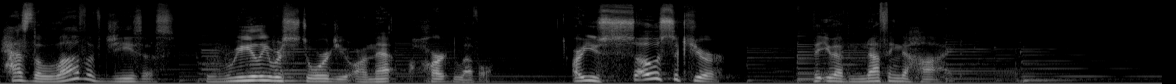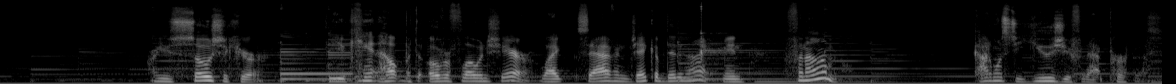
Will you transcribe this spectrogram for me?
has the love of Jesus really restored you on that heart level? Are you so secure that you have nothing to hide? Are you so secure that you can't help but to overflow and share, like Sav and Jacob did tonight? I mean, phenomenal. God wants to use you for that purpose,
